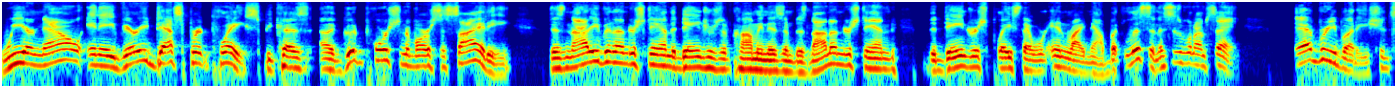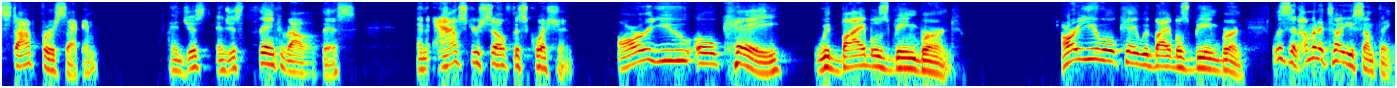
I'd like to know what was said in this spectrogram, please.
we are now in a very desperate place because a good portion of our society does not even understand the dangers of communism, does not understand the dangerous place that we're in right now. But listen, this is what I'm saying. Everybody should stop for a second and just and just think about this and ask yourself this question. Are you okay with Bibles being burned? Are you okay with Bibles being burned? Listen, I'm going to tell you something.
